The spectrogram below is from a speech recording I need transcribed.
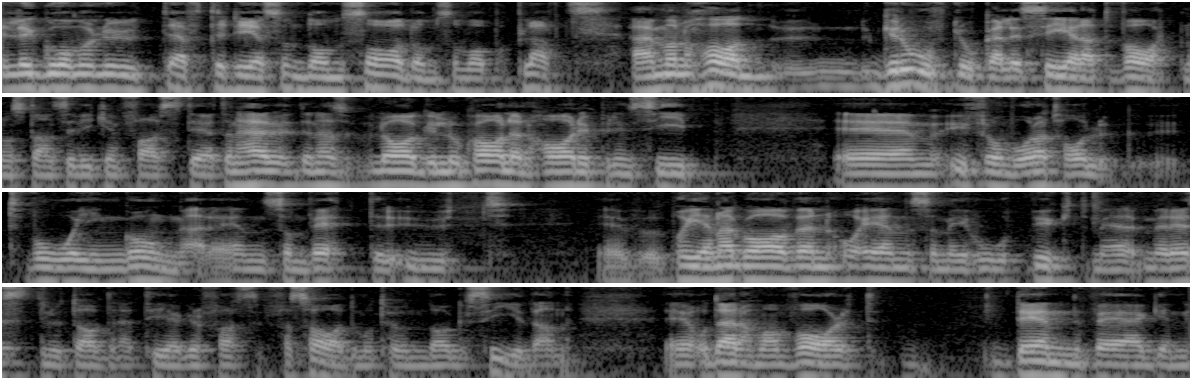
eller går man ut efter det som de sa, de som var på plats? Nej, man har grovt lokaliserat vart någonstans i vilken fastighet. Den här, den här lagerlokalen har i princip eh, ifrån vårat håll två ingångar. En som vetter ut eh, på ena gaven och en som är ihopbyggt med, med resten utav den här tegelfasaden mot hunddagssidan. Eh, och där har man valt den vägen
